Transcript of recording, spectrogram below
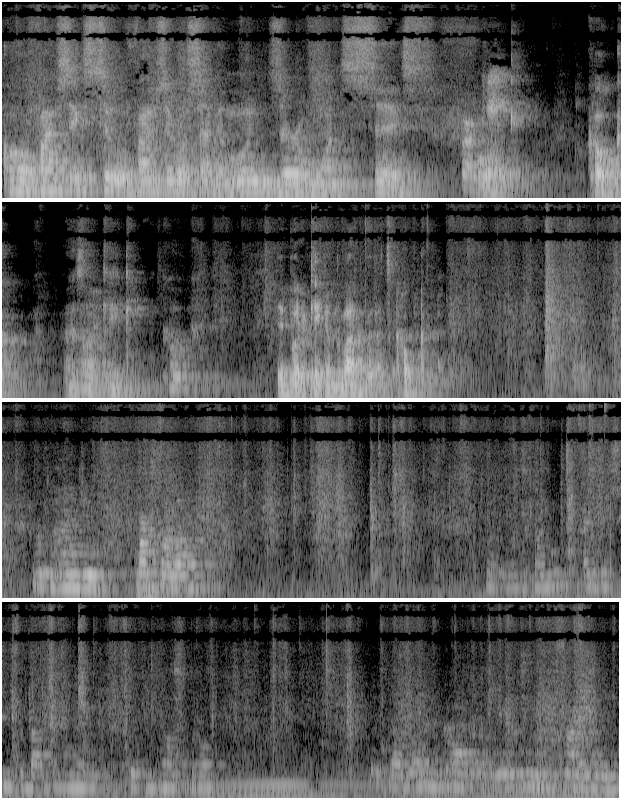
Call 562-507-1016. For cake. Coke. That's not cake. Coke. They put a cake on the bottom, but that's Coke. Look behind you. Marshmallow. What was funny? I just used the bathroom in the freaking hospital. The double and got a raging inside me.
